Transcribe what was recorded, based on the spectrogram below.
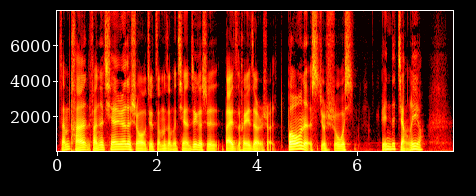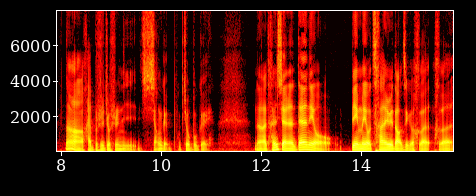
咱们谈，反正签约的时候就怎么怎么签，这个是白纸黑字的事儿。bonus 就是说我给你的奖励啊，那还不是就是你想给就不给？那很显然，Daniel 并没有参与到这个和和。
